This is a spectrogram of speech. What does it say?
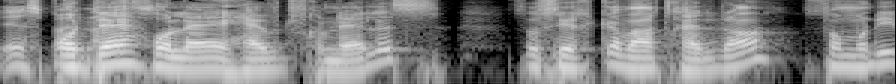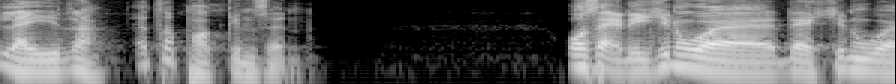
Det Og det holder jeg i hevd fremdeles. Så ca. hver tredje dag så må de leide etter pakken sin. Og så er det ikke noe, det er ikke noe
